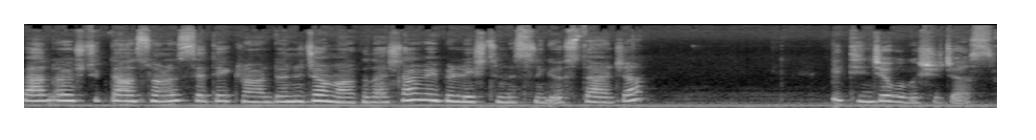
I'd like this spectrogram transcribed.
ben ölçtükten sonra size tekrar döneceğim arkadaşlar ve birleştirmesini göstereceğim bitince buluşacağız.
